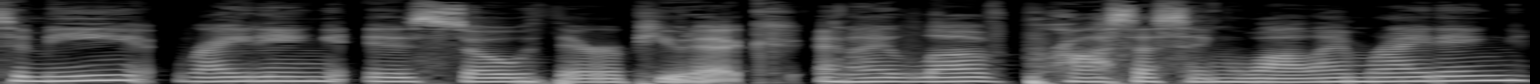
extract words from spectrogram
To me, writing is so therapeutic, and I love processing while I'm writing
